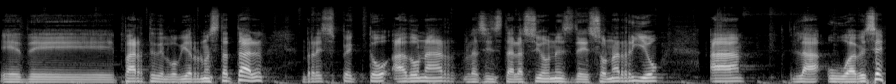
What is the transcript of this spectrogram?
eh, de parte del gobierno estatal respecto a donar las instalaciones de Zona Río a la UABC.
